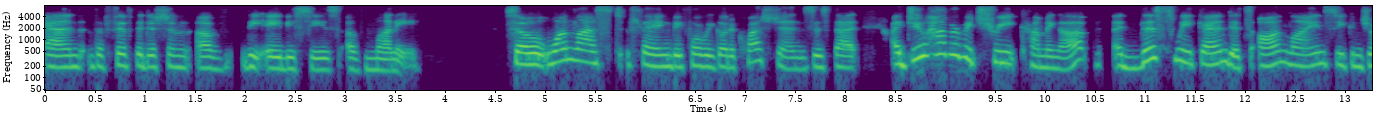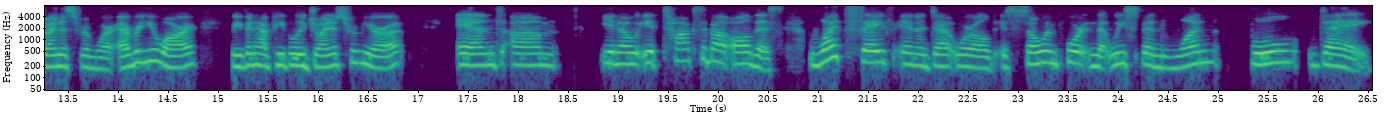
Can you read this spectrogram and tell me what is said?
and the fifth edition of the ABCs of Money. So, one last thing before we go to questions is that I do have a retreat coming up uh, this weekend. It's online, so you can join us from wherever you are. We even have people who join us from Europe. And um, you know, it talks about all this. What's safe in a debt world is so important that we spend one full day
